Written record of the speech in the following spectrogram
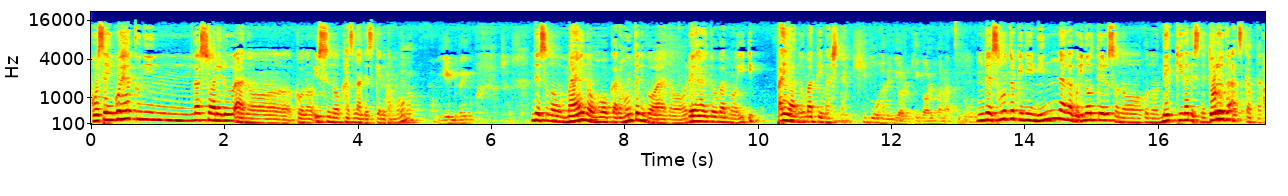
5500人が座れるあのこの椅子の数なんですけれども。でその前の方から本当にこうあの礼拝堂がもういっぱいあの埋まっていました。でその時にみんなが祈っているそのこの熱気がですねどれほど熱かったか。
